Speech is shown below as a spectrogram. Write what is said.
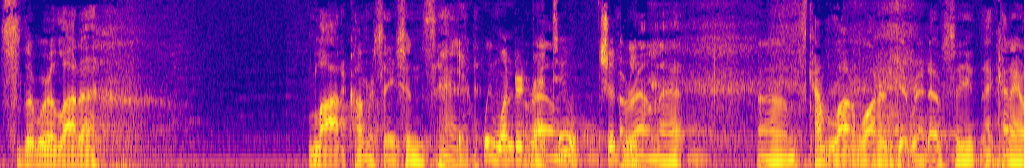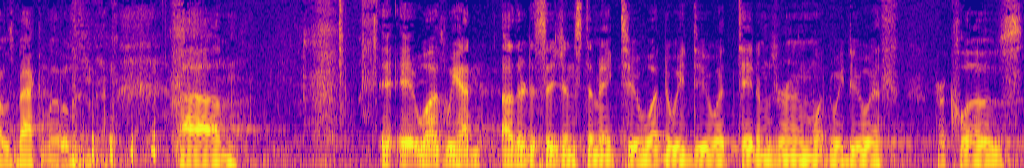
So there were a lot of lot of conversations had. Yeah, we wondered around, that too. Should around we? that. Um, it's kind of a lot of water to get rid of, so that kind of held us back a little bit. um, it, it, was. We had other decisions to make too. What do we do with Tatum's room? What do we do with her clothes?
